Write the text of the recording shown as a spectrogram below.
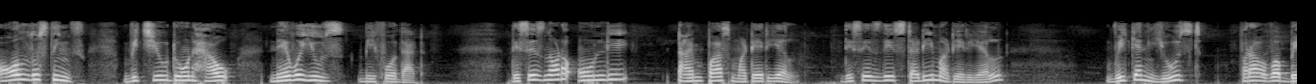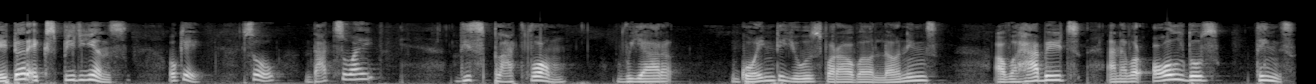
all those things which you don't have never use before that. This is not only time pass material. This is the study material we can use for our better experience. Okay so that's why this platform we are going to use for our learnings our habits and our all those things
